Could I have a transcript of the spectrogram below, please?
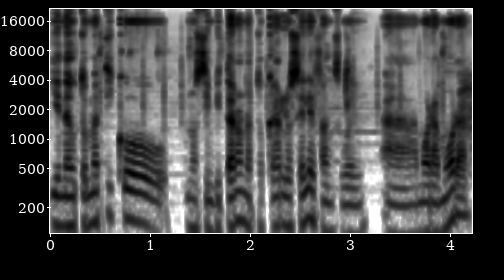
y en automático nos invitaron a tocar los Elephants, güey, a Mora Mora.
